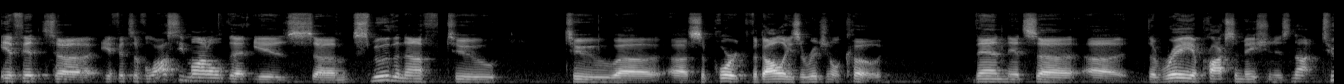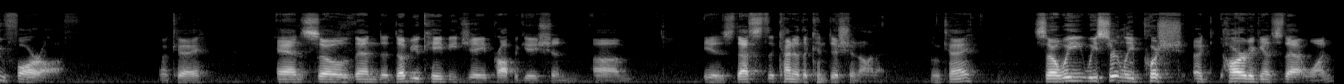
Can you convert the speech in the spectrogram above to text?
if it's uh, if it's a velocity model that is um, smooth enough to to uh, uh, support Vidale's original code, then it's uh, uh, the ray approximation is not too far off. Okay, and so then the WKBJ propagation um, is that's the kind of the condition on it. Okay, so we we certainly push hard against that one.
